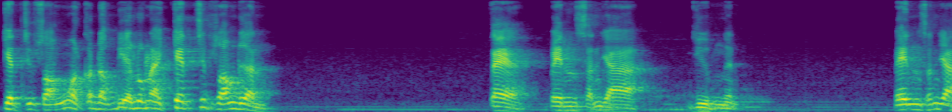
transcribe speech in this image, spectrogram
72งวด ก็ดอกเบี้ยล่วงหน้า72เดือน แต่เป็นสัญญายืมเงิน เป็นสัญญา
